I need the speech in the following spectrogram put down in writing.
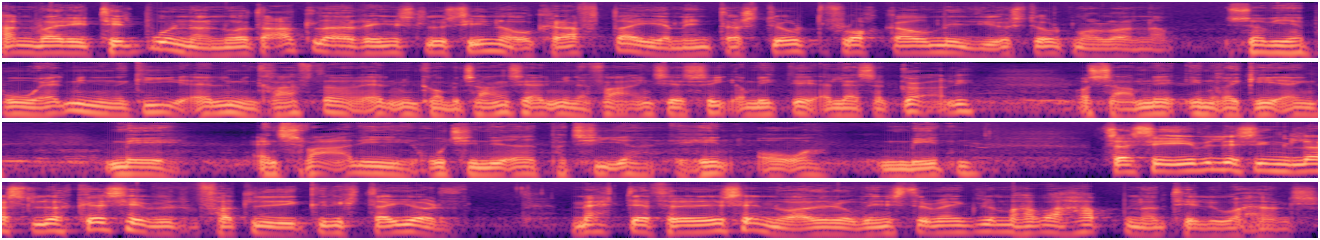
Hann væri tilbúin að nota alla reynslu sína og krafta í að mynda stjórnflokka og miðjustjórnmálana. Så vil jeg bruge al min energi, alle mine kræfter, al min kompetence, al min erfaring til at se, om ikke det er lade sig gørligt at samle en regering med ansvarlige, rutinerede partier hen over midten. Þessi yfirlýsing Lars Lökkes hefur fallið í gríkta jörð. Mette Freyðisen og aðri og vinstrumvenglum hafa hafnað til úr hans.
